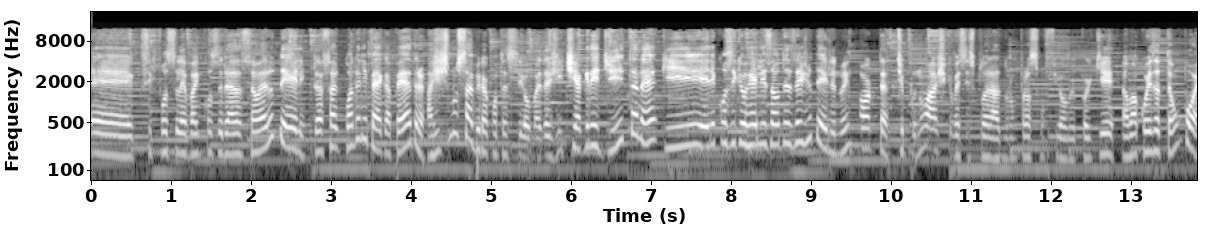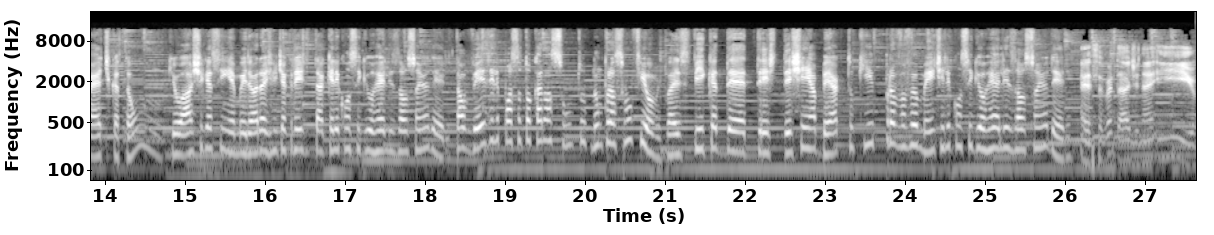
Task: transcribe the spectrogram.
é, que se fosse levar em consideração era o dele. Então, essa- quando ele pega a pedra, a gente não sabe o que aconteceu, mas a gente acredita, né, que ele conseguiu realizar o desejo dele. Não importa, tipo, não acho que vai ser explorado no próximo filme, porque é uma coisa tão poética, tão que eu acho que assim, é melhor a gente acreditar que ele conseguiu realizar o sonho dele. Talvez ele possa tocar no assunto num próximo filme, mas fica de, de, deixa em aberto que provavelmente ele conseguiu realizar o sonho dele. É, isso é verdade, né? E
